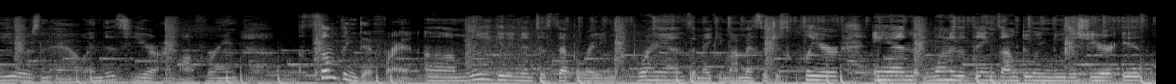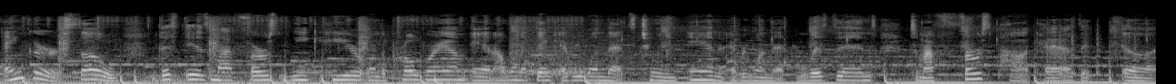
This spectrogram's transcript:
years now, and this year I'm offering something different. Um, really getting into separating my brands and making my messages clear. And one of the things I'm doing new this year is Anchor. So this is my first week here on the program, and I want to thank everyone that's tuning in and everyone that listened to my first podcast. It uh,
